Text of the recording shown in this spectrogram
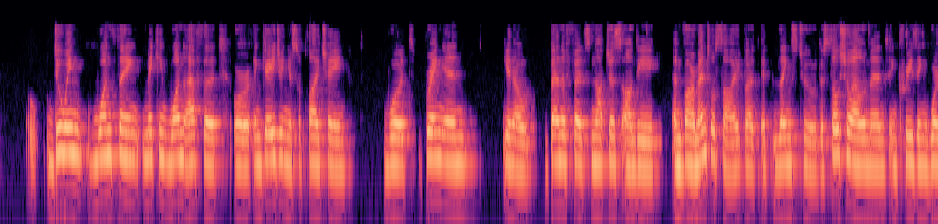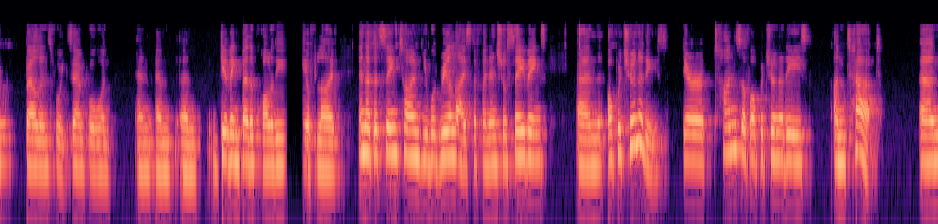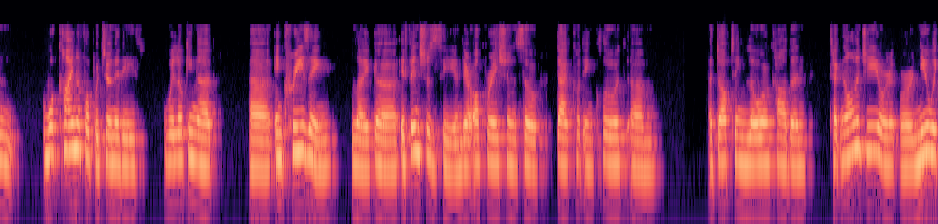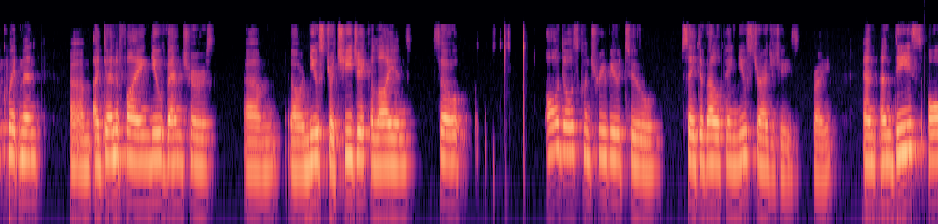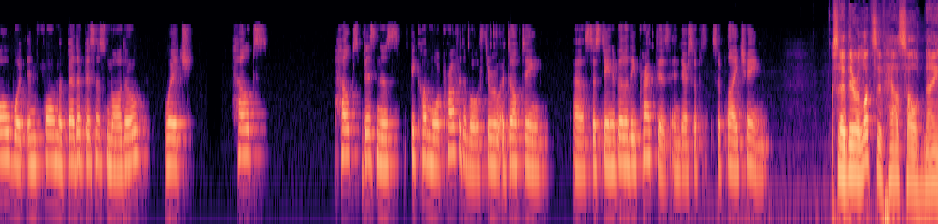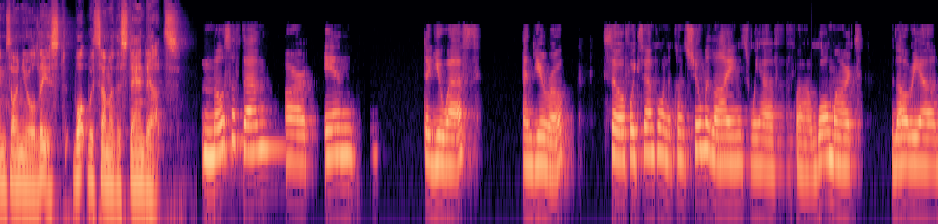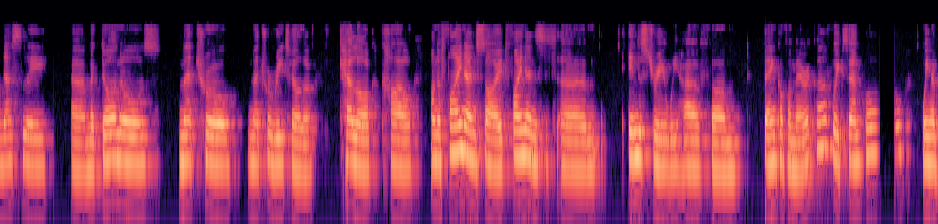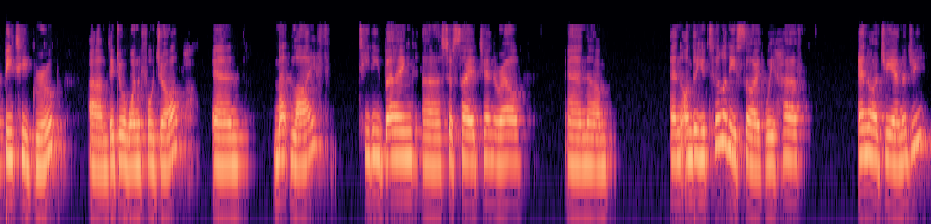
doing one thing, making one effort, or engaging your supply chain would bring in, you know, benefits not just on the environmental side, but it links to the social element, increasing work balance, for example, and and and and giving better quality of life. And at the same time, you would realize the financial savings and opportunities. There are tons of opportunities untapped. And what kind of opportunities we're looking at uh, increasing like uh, efficiency in their operations. So that could include um, adopting lower carbon technology or, or new equipment, um, identifying new ventures um, or new strategic alliance. So all those contribute to, say, developing new strategies, right? And, and these all would inform a better business model, which helps helps business become more profitable through adopting uh, sustainability practice in their su- supply chain. So there are lots of household names on your list. What were some of the standouts? Most of them are in the US and Europe. So, for example, on the consumer lines, we have uh, Walmart, L'Oreal, Nestle, uh, McDonald's, Metro, Metro Retailer, Kellogg, Kao. On the finance side, finance um, industry, we have um, Bank of America, for example. We have BT Group. Um, they do a wonderful job. And MetLife, TD Bank, uh, Societe Generale, and um, and on the utility side, we have NRG Energy,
